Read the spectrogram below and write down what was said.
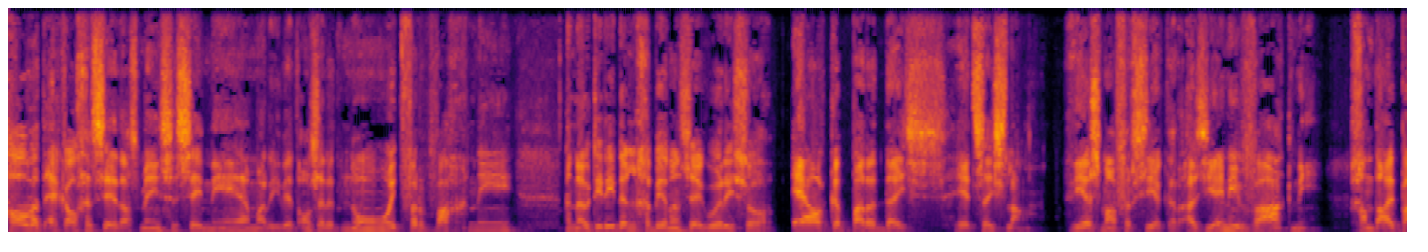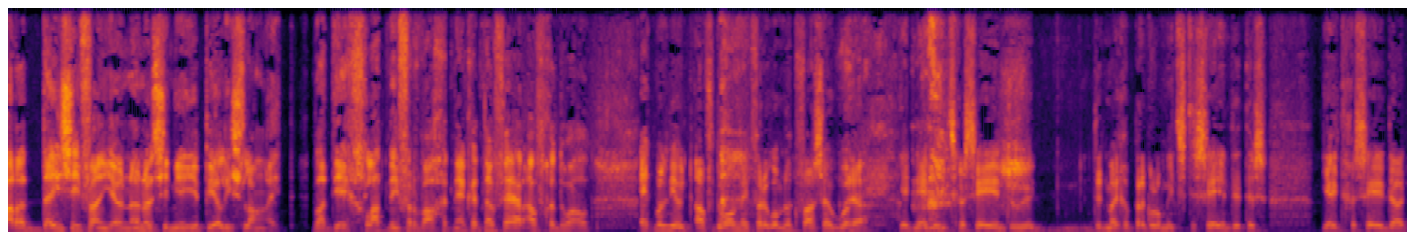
Al wat ek al gesê het, as mense sê nee, maar jy weet ons het dit nooit verwag nie. En nou het hierdie ding gebeur en sê ek hoor hierso, elke paradys het sy slang. Wees maar verseker, as jy nie waak nie, gaan daai paradysie van jou nou nou sien jy hier peel die slang uit wat jy glad nie verwag het nie. Ek het nou ver afgedwaal. Ek wil nie afdwaal net vir 'n oomblik vashou ook. Ja. Jy het net iets gesê en toe dit my geprikkel om iets te sê en dit is jy het gesê dat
